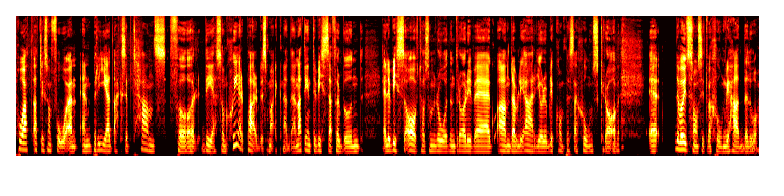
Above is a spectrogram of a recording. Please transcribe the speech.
på att, att liksom få en, en bred acceptans för det som sker på arbetsmarknaden. Att inte vissa förbund eller vissa avtalsområden drar iväg och andra blir arga och det blir kompensationskrav. Eh, det var ju en sån situation vi hade då,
